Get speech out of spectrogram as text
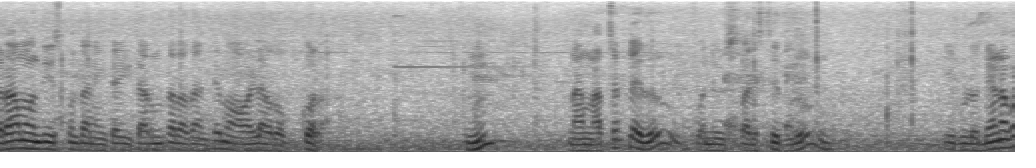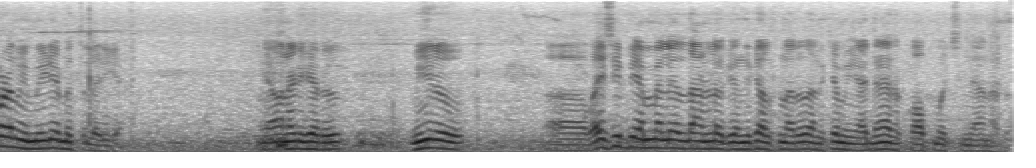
విరామం తీసుకుంటాను ఇంకా ఈ టర్మ్ తర్వాత అంటే మా వాళ్ళు ఎవరు ఒప్పుకోలే నాకు నచ్చట్లేదు కొన్ని పరిస్థితులు. ఇప్పుడు నేను కూడా మీ మీడియా మిత్రులు అడిగా. ఏమని అడిగారు? మీరు వైసీపీ ఎమ్మెల్యేల దాంట్లోకి ఎందుకు వెళ్తున్నారు? అందుకే మీ అధినేత కోపం వచ్చింది అన్నారు.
